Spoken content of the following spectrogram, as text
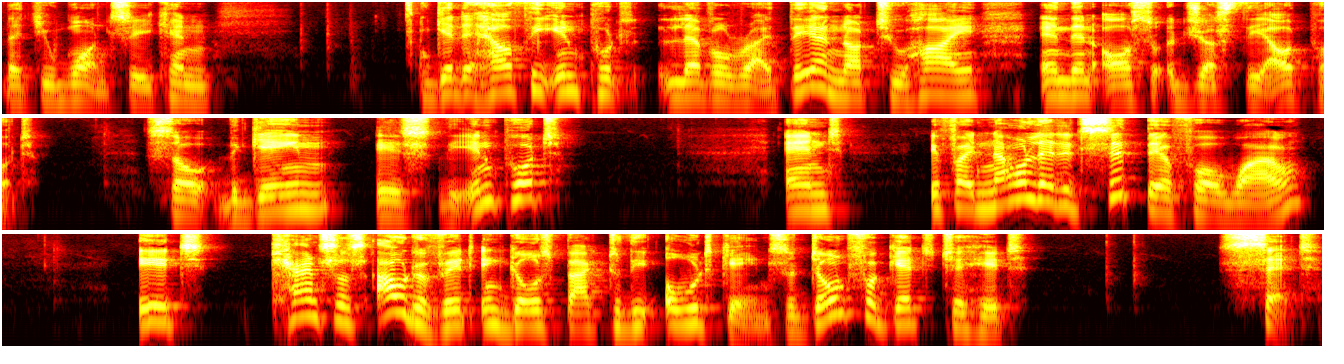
that you want. So you can get a healthy input level right there, not too high, and then also adjust the output. So the gain is the input. And if I now let it sit there for a while, it cancels out of it and goes back to the old gain. So don't forget to hit set.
